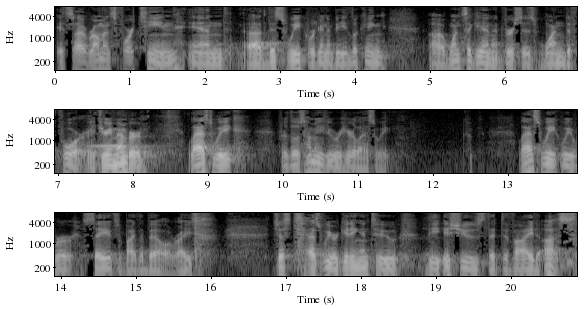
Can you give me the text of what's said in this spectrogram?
It's uh, Romans 14, and uh, this week we're going to be looking uh, once again at verses 1 to 4. If you remember, last week, for those, how many of you were here last week? Last week we were saved by the bell, right? just as we are getting into the issues that divide us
